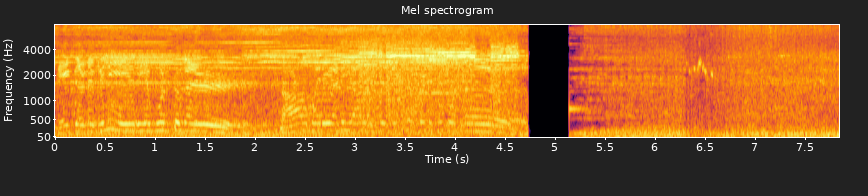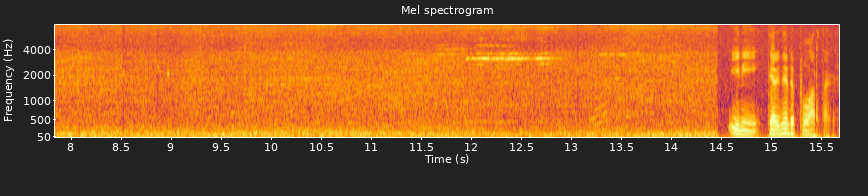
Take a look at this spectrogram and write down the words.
സ്ത്രീകളുടെ വിലയേറിയ വോട്ടുകൾ താമര അടിയാളത്തിൽ രക്ഷപ്പെടുത്തിക്കൊണ്ട്. ഇനി തിരഞ്ഞെടുപ്പ് വാർത്തകൾ.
